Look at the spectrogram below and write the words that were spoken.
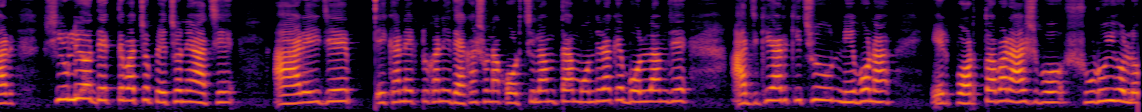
আর শিউলিও দেখতে পাচ্ছ পেছনে আছে। আর এই যে এখানে একটুখানি দেখাশোনা করছিলাম, তা মন্দিরাকে বললাম যে, আজকে আর কিছু নেব না, এরপর তো আবার আসব। শুরুই হলো,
